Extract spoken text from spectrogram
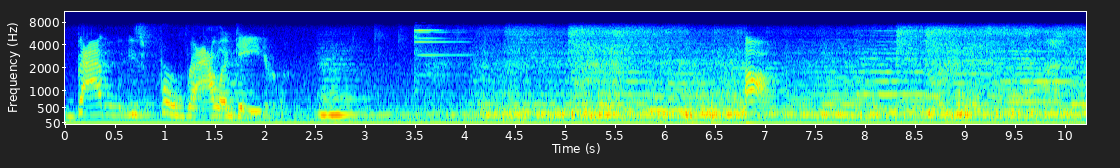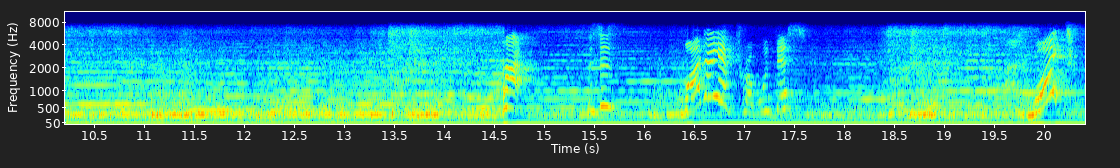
battle is Feraligatr. Ah. Trouble with this? What?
